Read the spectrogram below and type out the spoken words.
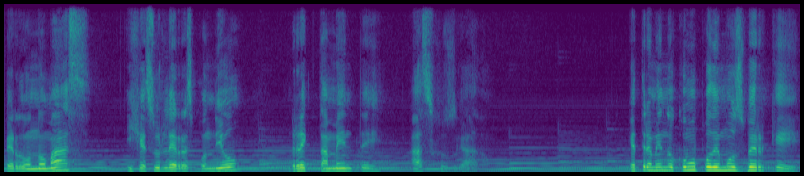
perdonó más. Y Jesús le respondió, rectamente has juzgado. Qué tremendo, cómo podemos ver que,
